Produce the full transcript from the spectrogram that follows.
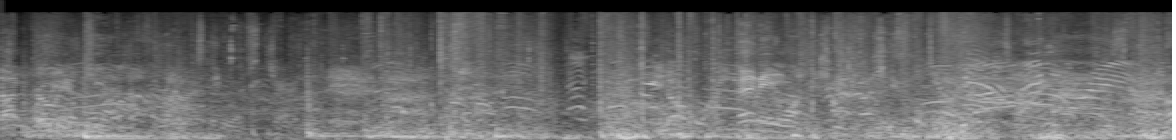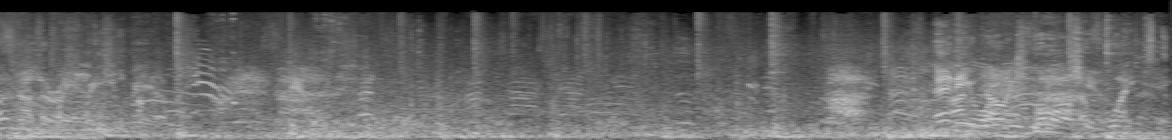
I'm growing Anyone can be killed. Another rebuild. Anyone bored of waiting.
